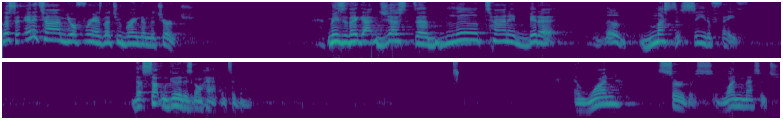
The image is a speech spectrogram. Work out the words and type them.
listen, anytime your friends let you bring them to church, means that they got just a little tiny bit of little mustard seed of faith that something good is going to happen to them. And one service, one message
